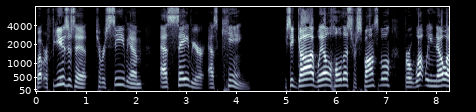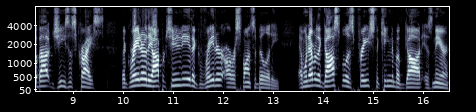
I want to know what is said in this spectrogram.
but refuses to, to receive him as Savior, as King. You see, God will hold us responsible for what we know about Jesus Christ. The greater the opportunity, the greater our responsibility. And whenever the gospel is preached, the kingdom of God is near.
